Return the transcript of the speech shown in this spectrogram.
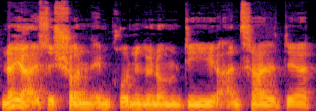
Naja, es ist schon im Grunde genommen die Anzahl der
